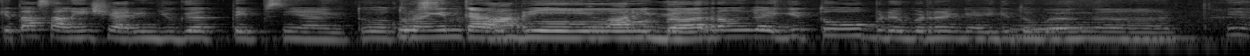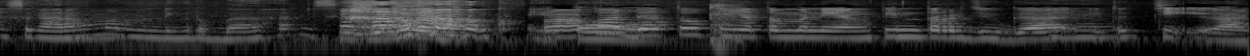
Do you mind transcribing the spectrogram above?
kita saling sharing juga tipsnya gitu. Terus Kurangin karbo, lari lari gitu. bareng kayak gitu. Bener-bener kayak gitu banget. Ya sekarang mah mending rebahan sih. Aku ada tuh punya temen yang pinter juga. Itu Ci kan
